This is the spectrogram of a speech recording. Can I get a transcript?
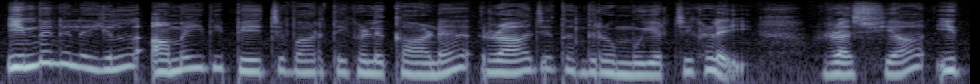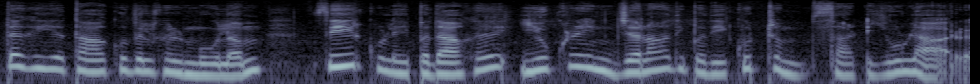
இந்த நிலையில் அமைதி பேச்சுவார்த்தைகளுக்கான ராஜதந்திர முயற்சிகளை ரஷ்யா இத்தகைய தாக்குதல்கள் மூலம் சீர்குலைப்பதாக யுக்ரைன் ஜனாதிபதி குற்றம் சாட்டியுள்ளார்.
